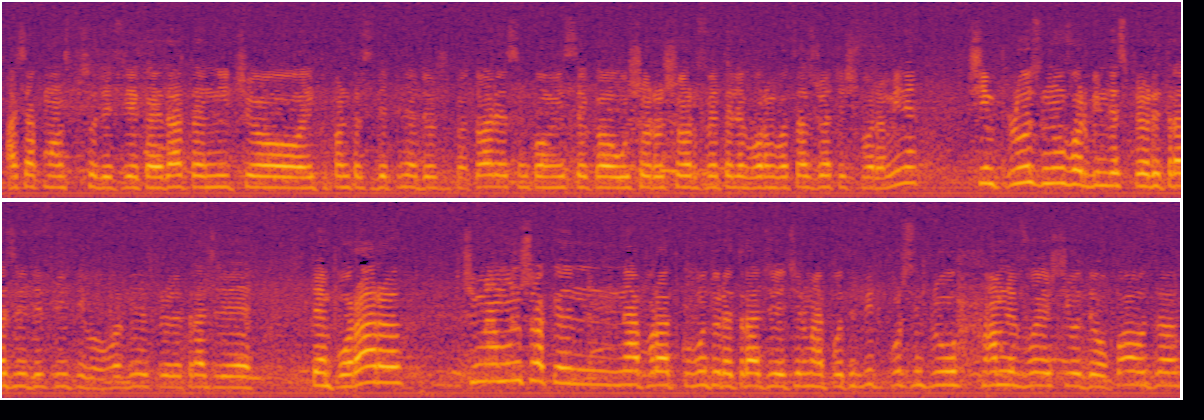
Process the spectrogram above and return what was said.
Așa cum am spus-o de fiecare dată, nicio echipă nu trebuie să depinde de o jucătoare. Sunt convinsă că ușor, ușor fetele vor învăța să joace și fără mine. Și în plus nu vorbim despre o retragere definitivă, vorbim despre o retragere temporară și mi-am nu știu că neapărat cuvântul retragere e cel mai potrivit, pur și simplu am nevoie și eu de o pauză,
